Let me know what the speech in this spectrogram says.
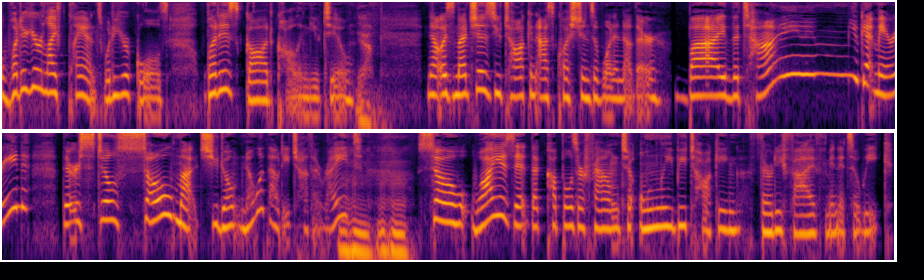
what are your life plans? What are your goals? What is God calling you to? Yeah. Now, as much as you talk and ask questions of one another, by the time you get married, there is still so much you don't know about each other, right? Mm-hmm, mm-hmm. So, why is it that couples are found to only be talking 35 minutes a week.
